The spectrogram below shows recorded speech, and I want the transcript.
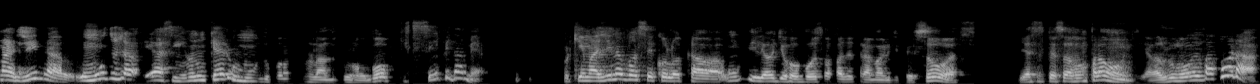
Imagina, o mundo já. É assim, eu não quero um mundo controlado por robô, porque sempre dá merda. Porque imagina você colocar um bilhão de robôs para fazer trabalho de pessoas, e essas pessoas vão para onde? Elas não vão evaporar.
